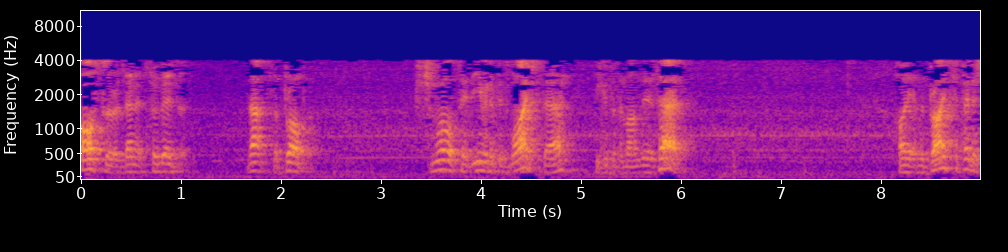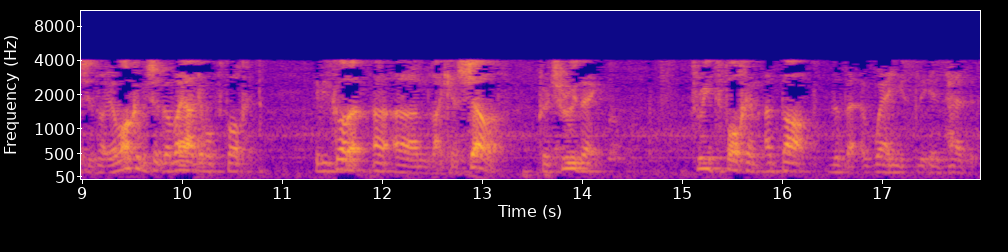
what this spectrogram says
also then it's forbidden. That's the problem. Shmuel said even if his wife's there, he can put them under his head. Oh, yeah, the Brisa finishes. If he's got a, a um, like a shelf protruding three tefachim above the where he his head is,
